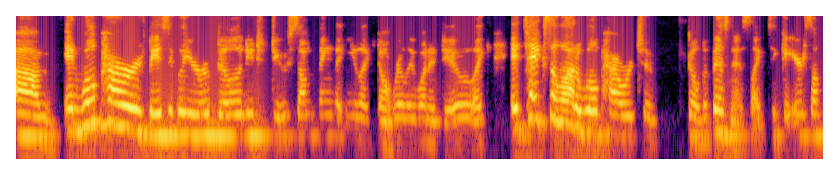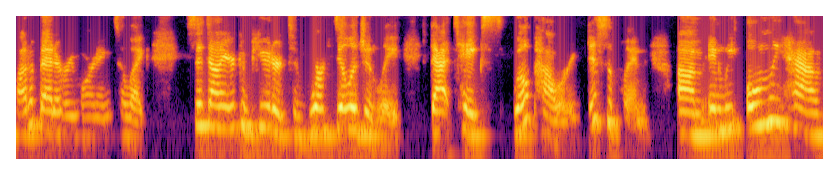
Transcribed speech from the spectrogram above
Um, and willpower is basically your ability to do something that you like don't really want to do. Like it takes a lot of willpower to build a business like to get yourself out of bed every morning to like sit down at your computer to work diligently that takes willpower and discipline um, and we only have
